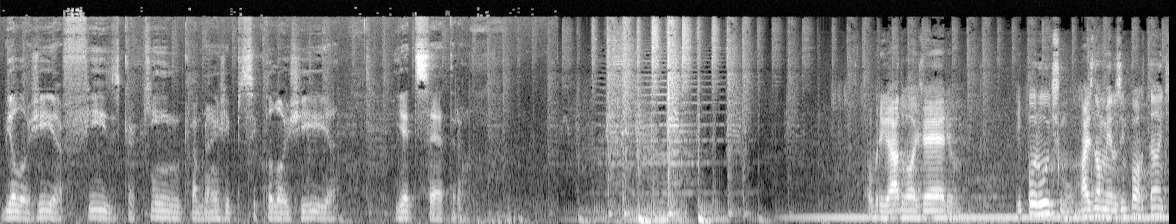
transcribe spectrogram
biologia, física, química, abrange psicologia e etc. Obrigado, Rogério. E por último, mas não menos importante,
